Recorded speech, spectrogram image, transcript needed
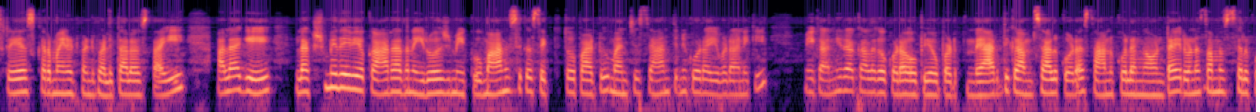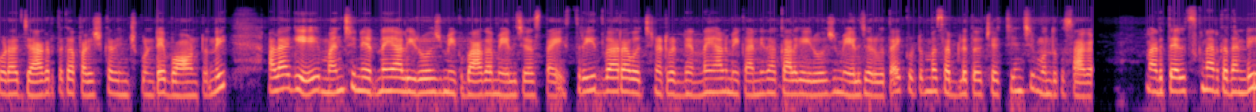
శ్రేయస్కరమైనటువంటి ఫలితాలు వస్తాయి. అలాగే లక్ష్మీదేవి యొక్క ఆరాధన ఈరోజు మీకు మానసిక శక్తితో పాటు మంచి శాంతిని కూడా ఇవ్వడానికి మీకు అన్ని రకాలుగా కూడా ఉపయోగపడుతుంది. ఆర్థిక అంశాలు కూడా సానుకూలంగా ఉంటాయి. రుణ సమస్యలు కూడా జాగ్రత్తగా పరిష్కరించుకుంటే బాగుంటుంది. అలాగే మంచి నిర్ణయాలు ఈరోజు మీకు బాగా మేలు చేస్తాయి. స్త్రీ ద్వారా వచ్చినటువంటి నిర్ణయాలు మీకు అన్ని రకాలుగా ఈరోజు మేలు జరుగుతాయి. కుటుంబ సభ్యులతో చర్చించి ముందుకు సాగ మరి తెలుసుకున్నారు కదండి.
